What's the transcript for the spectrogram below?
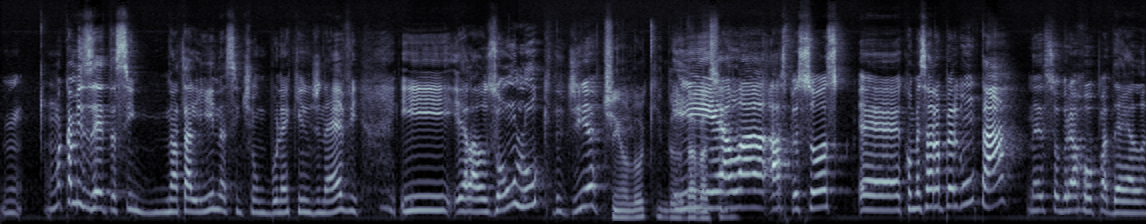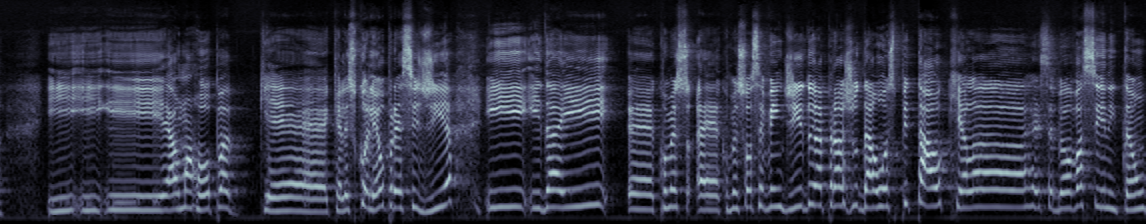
hum, uma camiseta assim, natalina, assim, tinha um bonequinho de neve. E ela usou um look do dia. Tinha o look do, e da vacina. ela, as pessoas é, começaram a perguntar né, sobre a roupa dela. E, e- e é uma roupa que, é, que ela escolheu para esse dia. E, e daí é, começou, é, começou a ser vendido e é para ajudar o hospital que ela recebeu a vacina. Então,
